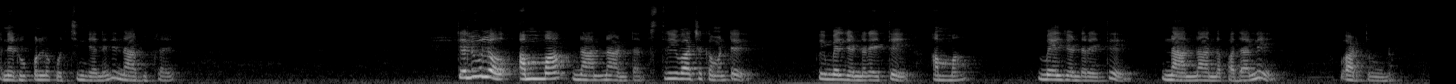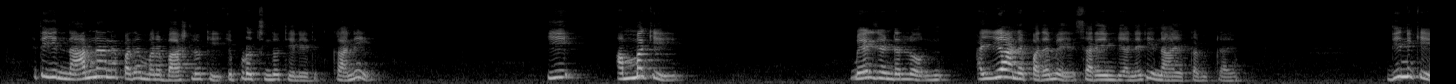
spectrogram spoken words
అనే రూపంలోకి వచ్చింది అనేది నా అభిప్రాయం. తెలుగులో అమ్మ నాన్న అంటారు. స్త్రీవాచకం అంటే ఫీమేల్ జెండర్ అయితే అమ్మ మేల్ జెండర్ అయితే నాన్న అన్న పదాన్ని వాడుతూ ఉన్నాం. అయితే ఈ నాన్న అనే పదం మన భాషలోకి ఎప్పుడు వచ్చిందో తెలియదు. కానీ ఈ అమ్మకి మేల్ జెండర్లో అయ్యా అనే పదమే సరైంది అనేది నా యొక్క అభిప్రాయం. దీనికి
